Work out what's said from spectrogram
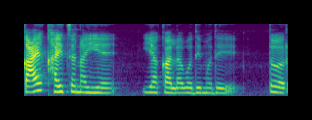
काय खायचं नाही आहे या कालावधीमध्ये तर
